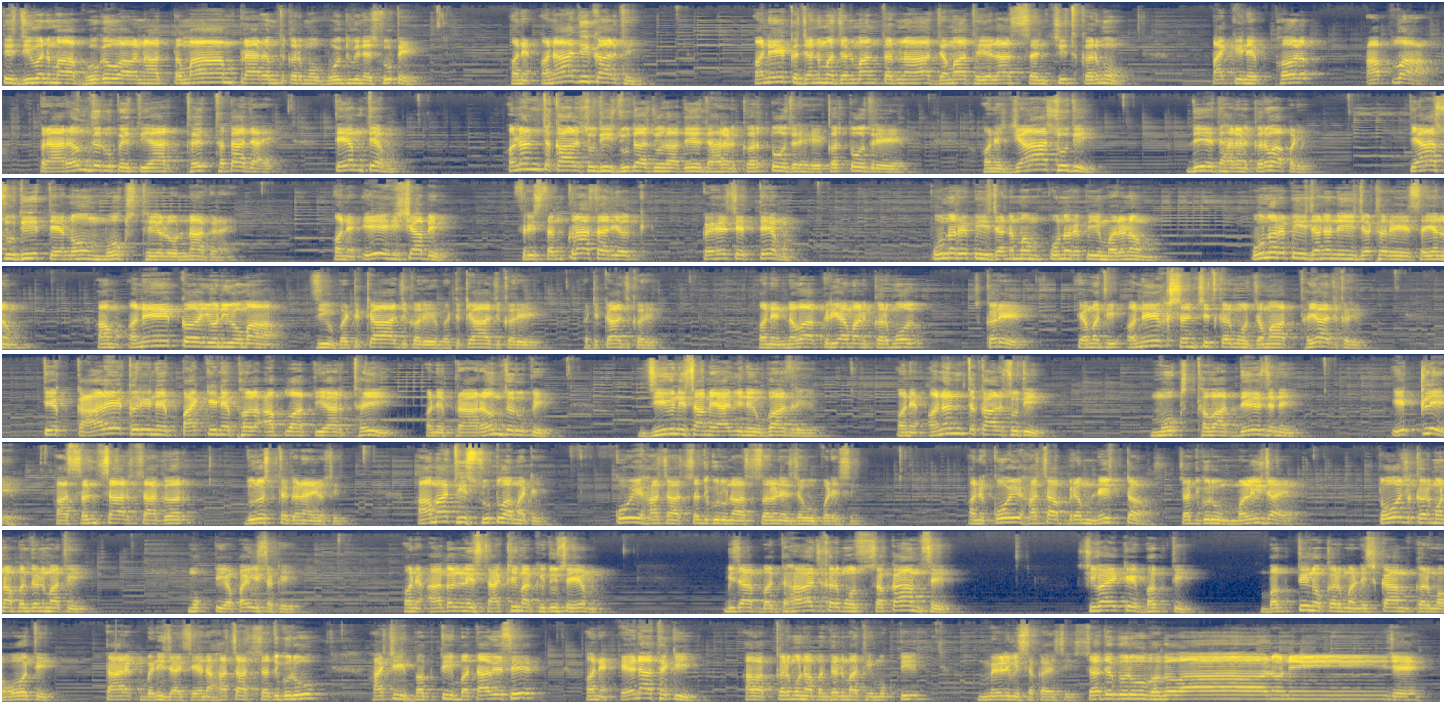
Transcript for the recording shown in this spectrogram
તે જીવનમાં ભોગવવાના તમામ પ્રારંભ કર્મો ભોગવીને છૂટે અને અનાદિકાળથી અનેક જન્મ જન્માંતરના જમા થયેલા સંચિત કર્મો પાકીને ફળ આપવા પ્રારંભ રૂપે તૈયાર થતા જાય તેમ તેમ અનંતકાળ સુધી જુદા જુદા દેહ ધારણ કરતો જ રહે, કરતો જ રહે અને જ્યાં સુધી દેહ ધારણ કરવા પડે, ત્યાં સુધી તેનો મોક્ષ થયેલો ના ગણાય. અને એ હિસાબે શ્રી શંકરાચાર્ય કહે છે તેમ, પુનરપી જન્મમ, પુનરપી મરણમ, પુનરપી જનની જઠરે શયનમ. આમ અનેક યોનિઓમાં જીવ ભટક્યા જ કરે, ભટક્યા જ કરે, ભટક્યા જ કરે. અને નવા ક્રિયામાન કર્મો કરે તેમાંથી અનેક સંચિત કર્મો જમા થયા જ કરે. તે કાળે કરીને પાકીને ફળ આપવા તૈયાર થઈ અને પ્રારંભ રૂપે જીવની સામે આવીને ઊભા જ રહે અને અનંતકાળ સુધી મોક્ષ થવા દે જ નહીં. એટલે આ સંસાર સાગર દુરસ્ત ગણાયો છે. આમાંથી છૂટવા માટે કોઈ હાચા સદગુરુના શરણે જવું પડે છે. અને કોઈ હાચા બ્રહ્મનિષ્ઠ સદગુરુ મળી જાય, તો જ કર્મોના બંધનમાંથી મુક્તિ અપાવી શકે. અને આગળની સાખીમાં કીધું છે એમ, બીજા બધા જ કર્મો સકામ છે. સિવાય કે ભક્તિ, ભક્તિનો કર્મ નિષ્કામ કર્મ હોવાથી તારક બની જાય છે. અને હાચા સદગુરુ સાચી ભક્તિ બતાવે છે અને એના થકી આવા કર્મોના બંધનમાંથી મુક્તિ મેળવી શકાય છે. સદગુરુ ભગવાનની જય.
